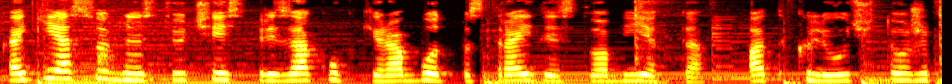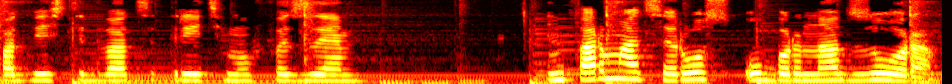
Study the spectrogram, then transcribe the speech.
Какие особенности учесть при закупке работ по строительству объекта под ключ, тоже по 223 ФЗ. Информация Рособорнадзора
